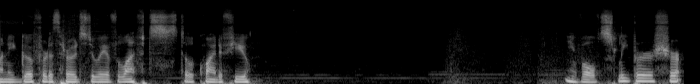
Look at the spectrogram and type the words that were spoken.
Many Go for the Throats do we have left? Still quite a few. Evolved Sleeper, sure.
